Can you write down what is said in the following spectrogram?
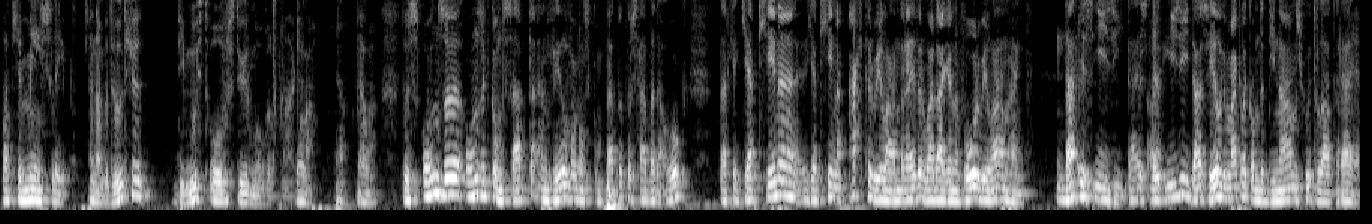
wat je meesleept. En dan bedoelt je, die moest overstuur mogelijk maken. Voilà. Ja. Voilà. Dus onze, onze concepten, en veel van onze competitors hebben dat ook, dat je, je, hebt geen, je hebt geen achterwielaandrijver waar dat je een voorwiel aan hangt. Dat is easy. Dat is al easy. Dat is heel gemakkelijk om de dynamisch goed te laten rijden.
